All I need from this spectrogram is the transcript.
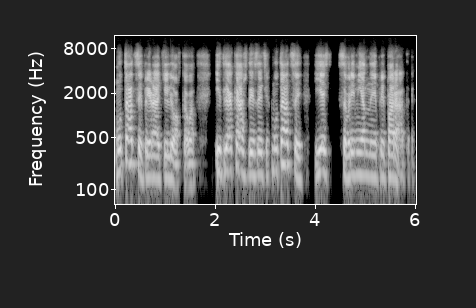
мутаций при раке легкого, и для каждой из этих мутаций есть современные препараты.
